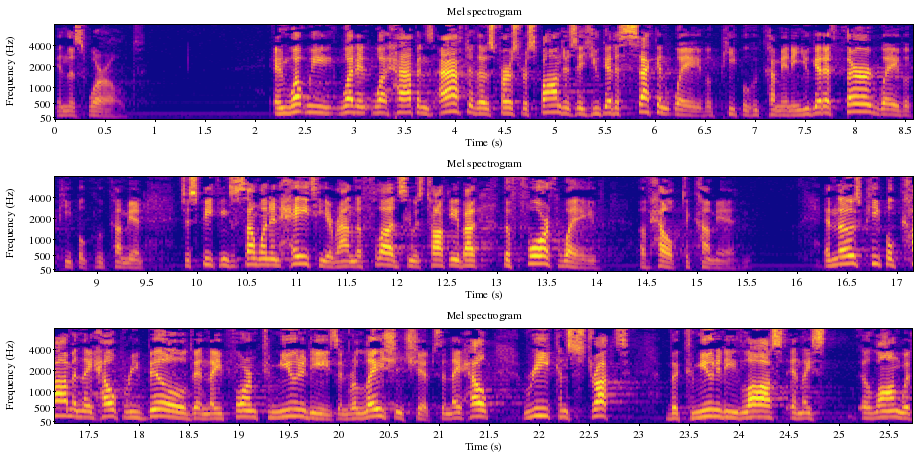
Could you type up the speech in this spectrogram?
in this world. And what we, what, it, what happens after those first responders is you get a second wave of people who come in and you get a third wave of people who come in. Just speaking to someone in Haiti around the floods who was talking about the fourth wave of help to come in. And those people come and they help rebuild and they form communities and relationships and they help reconstruct the community lost and they, along with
